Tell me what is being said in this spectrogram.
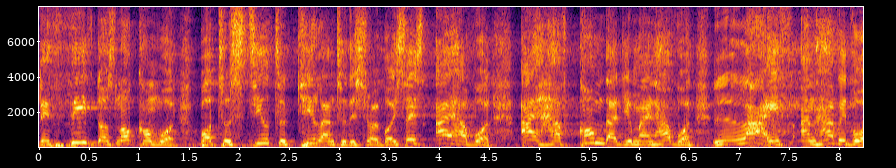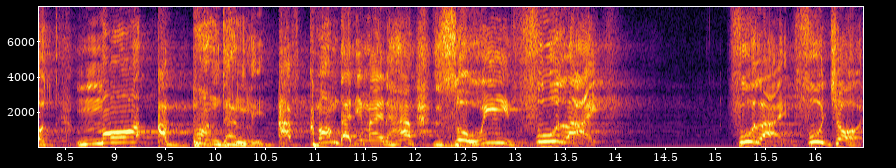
the thief does not come what? But to steal to kill and to destroy. But he says i have what? I have come that you might have what? Life and have it what? More abundantly. I've come that you might have zoe full life. Full life. Full joy.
